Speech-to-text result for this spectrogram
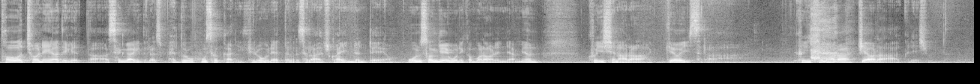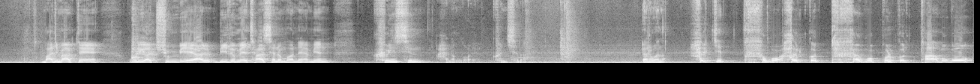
더 전해야 되겠다 생각이 들어서 베드로 후서까지 기록을 했던 것을 알 수가 있는데요. 오늘 성경에 보니까 뭐라 그랬냐면 근신하라 깨어 있으라. 근신하라 깨어라 그랬습니다. 마지막 때 우리가 준비해야 할 믿음의 자세는 뭐냐면 근신하는 거예요. 근신하는. 여러분 할 짓 하고 할 것 다 하고 볼 것 다 보고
